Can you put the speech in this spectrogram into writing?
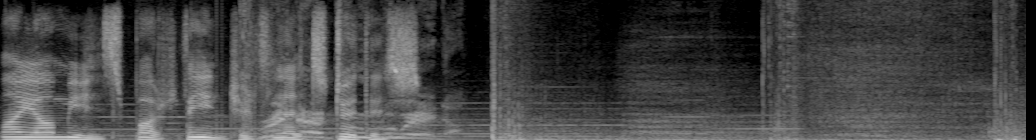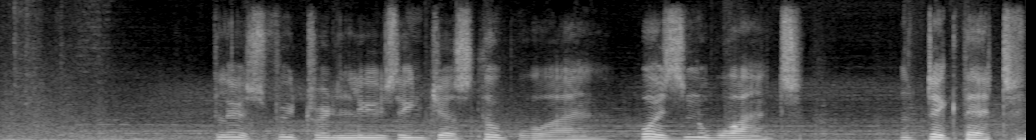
My army is partly injured. Let's do this. Clash Victory losing just the one. Poison once. I'll take that.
